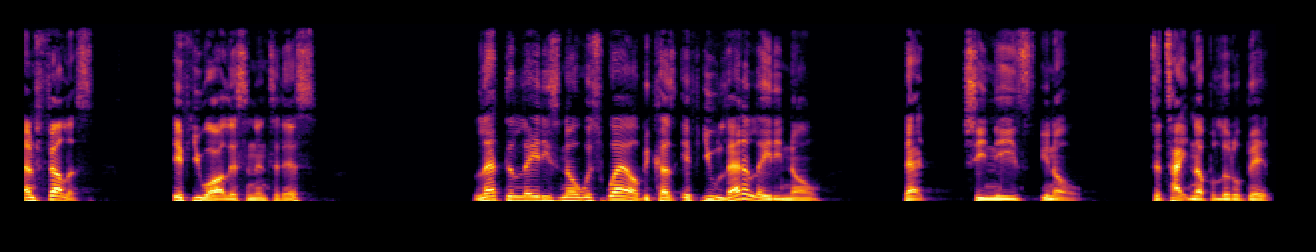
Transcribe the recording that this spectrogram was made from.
And fellas, if you are listening to this, let the ladies know as well. Because if you let a lady know that she needs, you know, to tighten up a little bit,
